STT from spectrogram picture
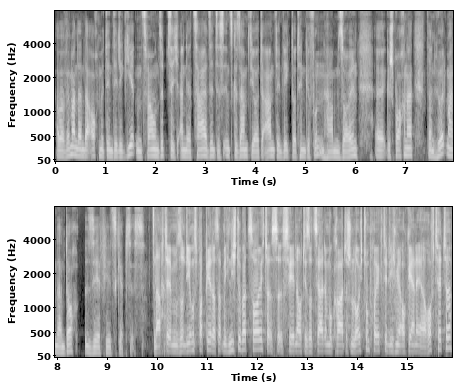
Aber wenn man dann da auch mit den Delegierten, 72 an der Zahl sind es insgesamt, die heute Abend den Weg dorthin gefunden haben sollen, äh, gesprochen hat, dann hört man dann doch sehr viel Skepsis. Nach dem Sondierungspapier, das hat mich nicht überzeugt. Es, es fehlen auch die sozialdemokratischen Leuchtturmprojekte, die ich mir auch gerne erhofft hätte.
